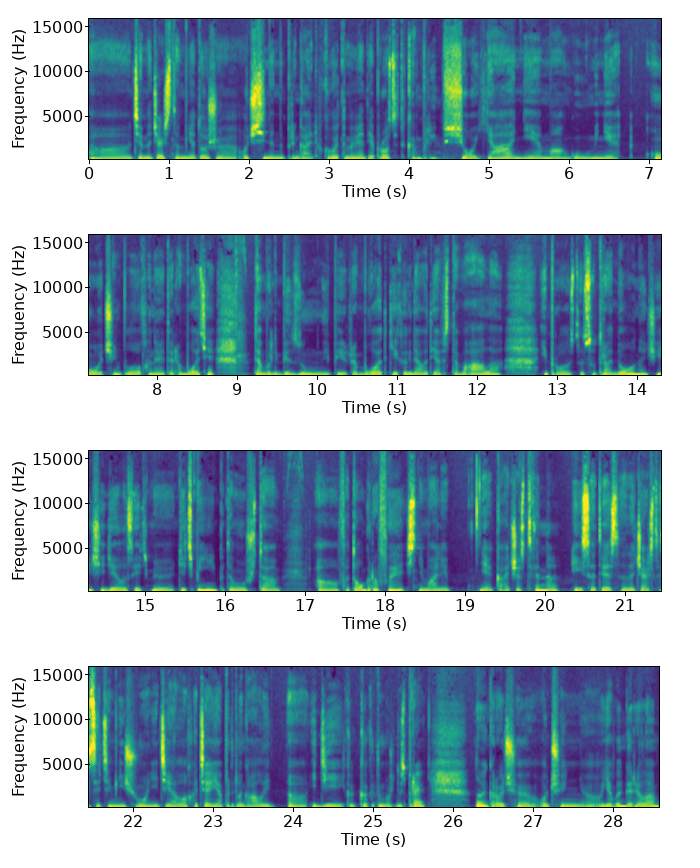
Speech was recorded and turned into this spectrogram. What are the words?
э, тем начальством мне тоже очень сильно напрягали. В какой-то момент я просто такая, блин, все, я не могу, мне очень плохо на этой работе. Там были безумные переработки, когда вот я вставала и просто с утра до ночи сидела с этими детьми, потому что э, фотографы снимали некачественно, и, соответственно, начальство с этим ничего не делало, хотя я предлагала э, идеи, как, как это можно исправить. Ну и, короче, очень э, я выгорела,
